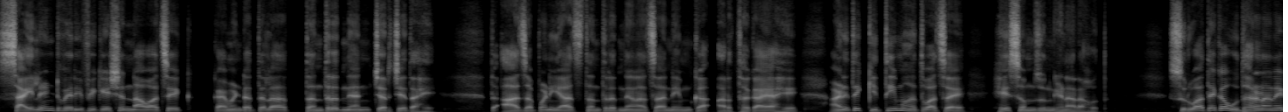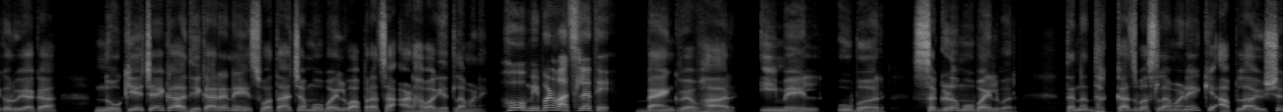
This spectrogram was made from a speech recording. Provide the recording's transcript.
सायलेंट व्हेरिफिकेशन नावाचे एक, काय म्हणतात त्याला तंत्रज्ञान चर्चेत आहे. तर आज आपण याच तंत्रज्ञानाचा नेमका अर्थ काय आहे आणि ते किती महत्वाचं आहे हे समजून घेणार आहोत. सुरुवात एका उदाहरणाने करूया का? नोकियाच्या एका अधिकाऱ्याने स्वतःच्या मोबाईल वापराचा आढावा घेतला म्हणे. हो मी पण वाचलं ते. बँक व्यवहार ईमेल उबर सगळं मोबाईलवर. त्यांना धक्काच बसला म्हणे की आपलं आयुष्य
